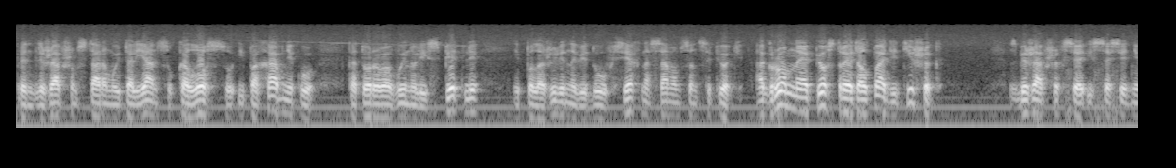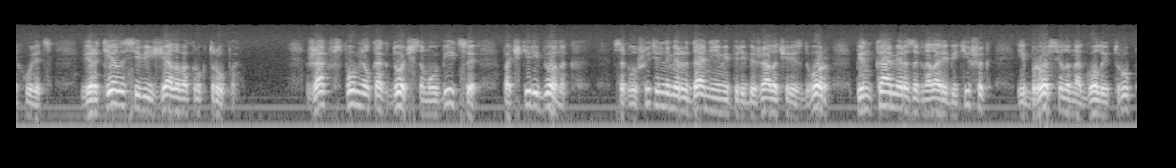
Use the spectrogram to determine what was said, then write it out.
принадлежавшим старому итальянцу, колоссу и похабнику, которого вынули из петли и положили на виду у всех на самом санцепёке. Огромная пестрая толпа детишек, сбежавшихся из соседних улиц, вертелась и визжала вокруг трупа. Жак вспомнил, как дочь самоубийцы, почти ребенок, с оглушительными рыданиями перебежала через двор, пинками разогнала ребятишек и бросила на голый труп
